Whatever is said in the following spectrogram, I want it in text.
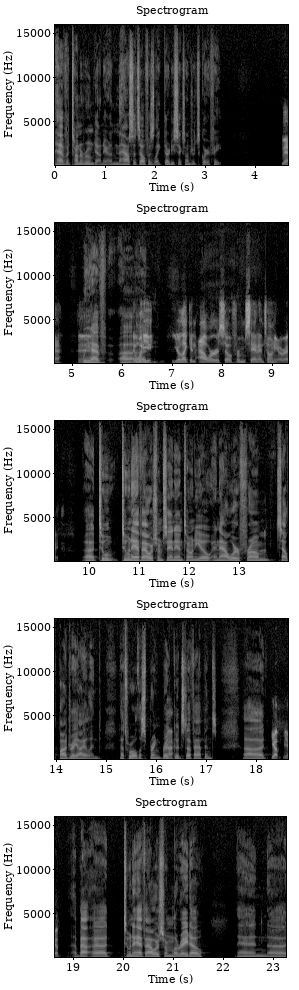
have a ton of room down here. I mean, the house itself is like thirty six hundred square feet. yeah. We have uh, And what do you? You're like an hour or so from San Antonio, right? Uh, two two and a half hours from San Antonio, an hour from South Padre Island. That's where all the spring break Hmm. Ah. good stuff happens. Uh, Yep, yep. about uh, two and a half hours from Laredo, and uh,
